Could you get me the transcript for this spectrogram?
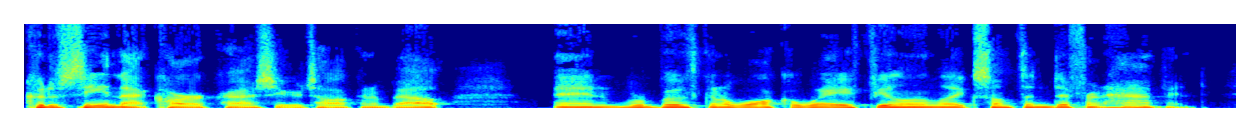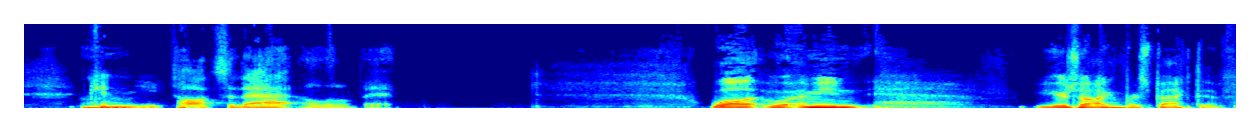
could have seen that car crash that you're talking about, and we're both going to walk away feeling like something different happened. Can you talk to that a little bit? well I mean you're talking perspective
